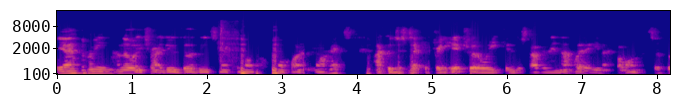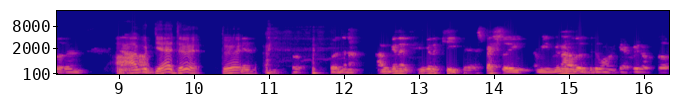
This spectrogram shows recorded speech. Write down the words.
Yeah, I mean, I know what you try to do. Go to the more, more, more hits. I could just take a free hit for a week and just have him in that way, you know, if I wanted to. But um, I would, yeah, do it, do it. Yeah, but, but no, I'm gonna, I'm gonna keep it. Especially, I mean, Ronaldo would be the one to get rid of, but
